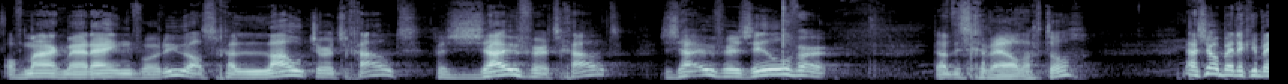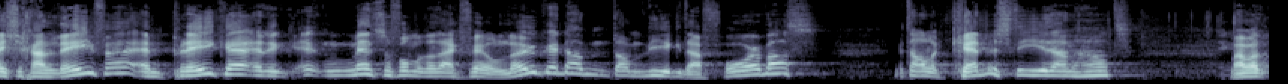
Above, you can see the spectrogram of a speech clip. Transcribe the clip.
Of maak mij rein voor u als gelouterd goud, gezuiverd goud, zuiver zilver. Dat is geweldig, toch? Nou, zo ben ik een beetje gaan leven en preken. En, ik, mensen vonden dat eigenlijk veel leuker dan, dan wie ik daarvoor was. Met alle kennis die je dan had. Maar wat,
